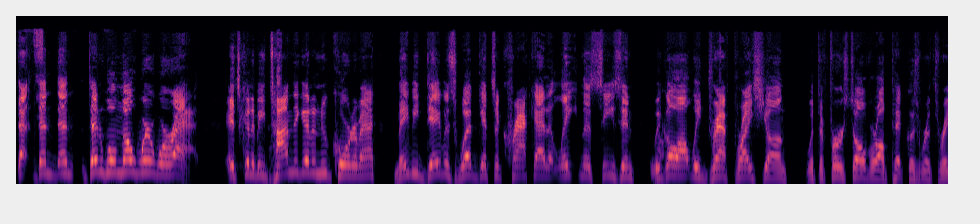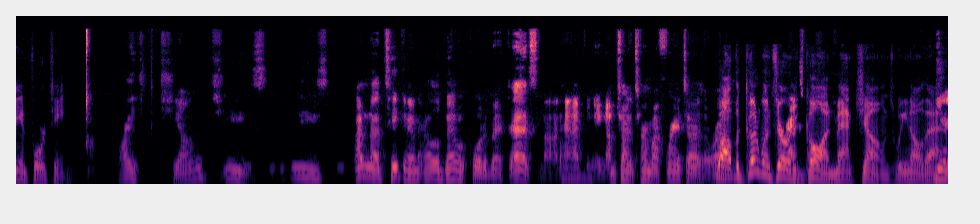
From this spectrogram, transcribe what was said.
That then then then we'll know where we're at. It's going to be time to get a new quarterback. Maybe Davis Webb gets a crack at it late in the season. We go out, we draft Bryce Young with the first overall pick because we're three and fourteen. Bryce Young, jeez, jeez. I'm not taking an Alabama quarterback. That's not happening. I'm trying to turn my franchise around. Well, the good one's already gone. Mac Jones, we know that. Yeah,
